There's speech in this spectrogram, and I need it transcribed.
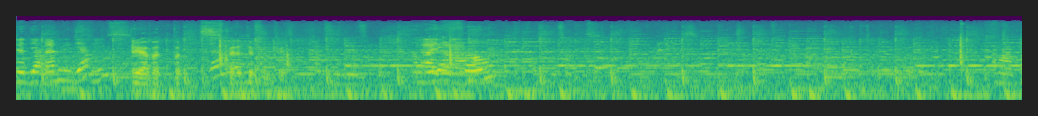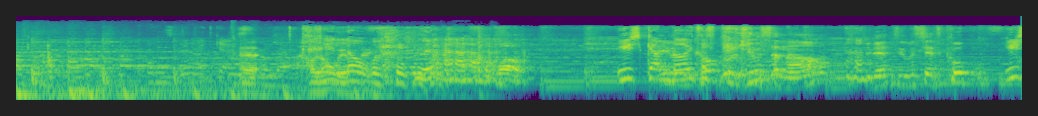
yeah, the, the Yeah. band Yeah. but, but spell differently. yeah. And I don't know. from? Ah. Uh, how long Hello. Wow. Ich kann Deutsch sprechen. Co-Producer now. Du, bist jetzt Co Ich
